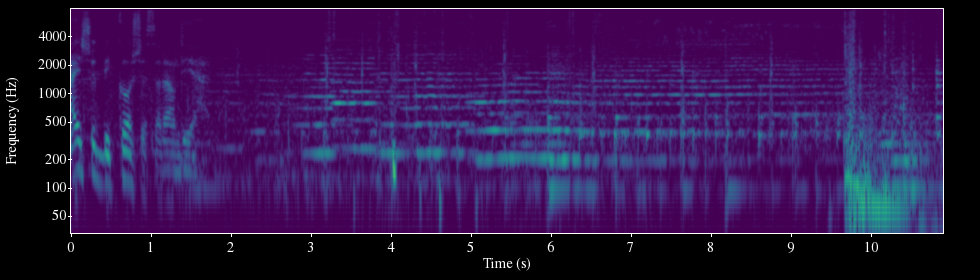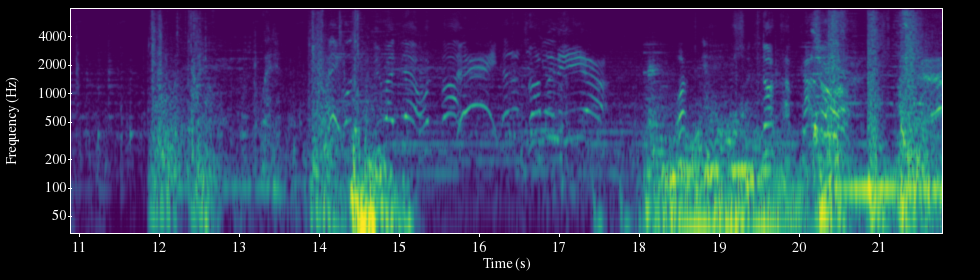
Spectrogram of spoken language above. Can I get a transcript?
I should be cautious around here. Hey, what? You right there, on fire! Hey! Trouble here! What? You should not have come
